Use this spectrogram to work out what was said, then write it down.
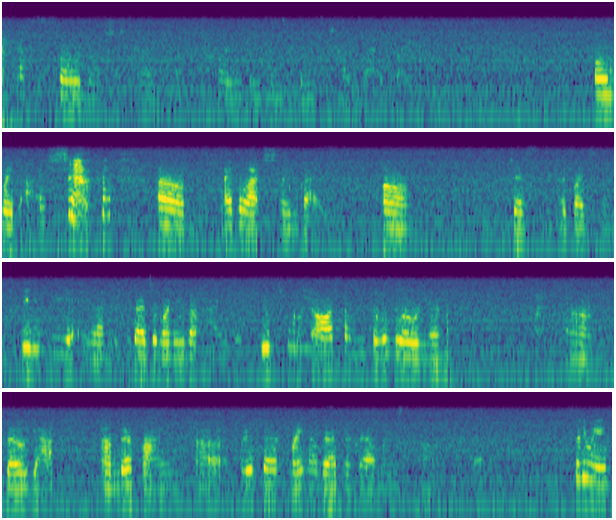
I have so much to tell you, like, tons and tons of things to tell you guys, like, oh my gosh. um, I have a lot to tell you guys. Um, just because life's been crazy, and if you guys are wondering about Isaac, he's really awesome. So is Lillian. Um, so yeah, um, they're fine. Uh, right there, right now they're at their grandma's. Um, so. so anyways,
